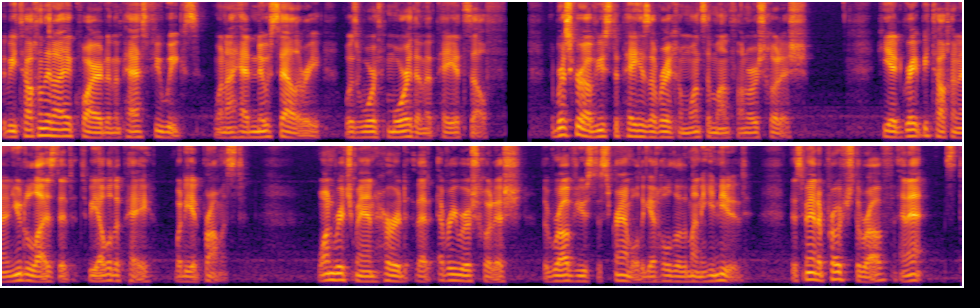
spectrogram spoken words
The bitachon that I acquired in the past few weeks, when I had no salary, was worth more than the pay itself. The Brisker Rav used to pay his Avrechem once a month on Rosh Chodesh. He had great bitachon and utilized it to be able to pay what he had promised. One rich man heard that every Rosh Chodesh, the Rav used to scramble to get hold of the money he needed. This man approached the Rav and asked,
